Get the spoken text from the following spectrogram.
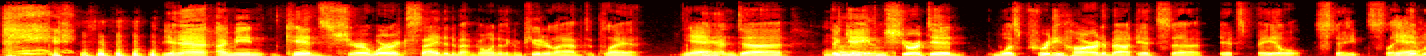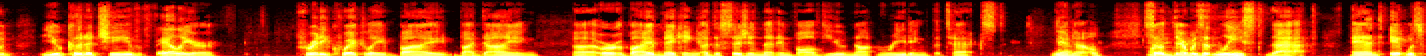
yeah. I mean, kids sure were excited about going to the computer lab to play it. yeah. and uh, the I game and- sure did was pretty hard about its uh, its fail states. Like Yeah. it would, you could achieve failure pretty quickly by by dying uh, or by making a decision that involved you not reading the text. Yeah. You know, so Right. there was at least that, and it was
